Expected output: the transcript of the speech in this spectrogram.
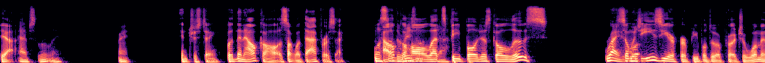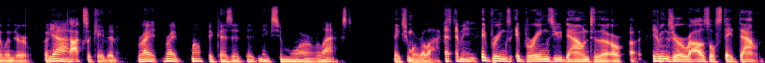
Yeah. Absolutely. Right. Interesting. But then alcohol, let's talk about that for a sec. Well, so alcohol reason- lets yeah. people just go loose. right. So much easier for people to approach a woman when they're, when Yeah. intoxicated. Right. Right. Well, because it, it makes you more relaxed. Makes you more relaxed. I mean, it brings it brings you down to the uh, It- brings your arousal state down.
